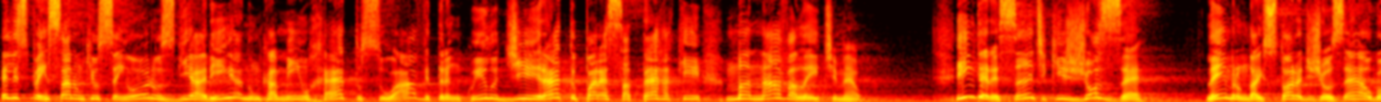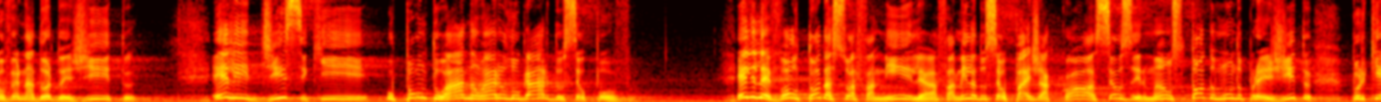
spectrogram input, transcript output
eles pensaram que o Senhor os guiaria num caminho reto, suave, tranquilo, direto para essa terra que manava leite e mel. E interessante que José, lembram da história de José, o governador do Egito? Ele disse que o ponto A não era o lugar do seu povo. Ele levou toda a sua família, a família do seu pai Jacó, seus irmãos, todo mundo para o Egito, porque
